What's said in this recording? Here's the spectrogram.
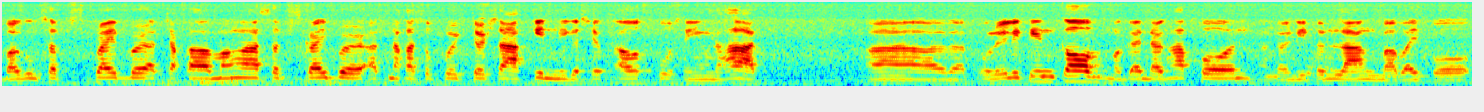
bagong subscriber at saka mga subscriber at nakasupporter sa akin, mega shout out po sa inyong lahat. Ah, at ulitin ko, magandang hapon. Hanggang dito lang. Bye-bye po.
